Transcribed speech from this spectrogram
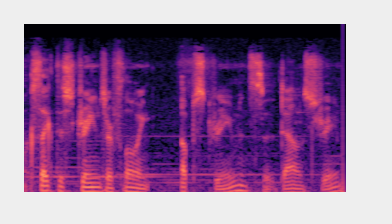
Looks like the streams are flowing upstream instead of downstream.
